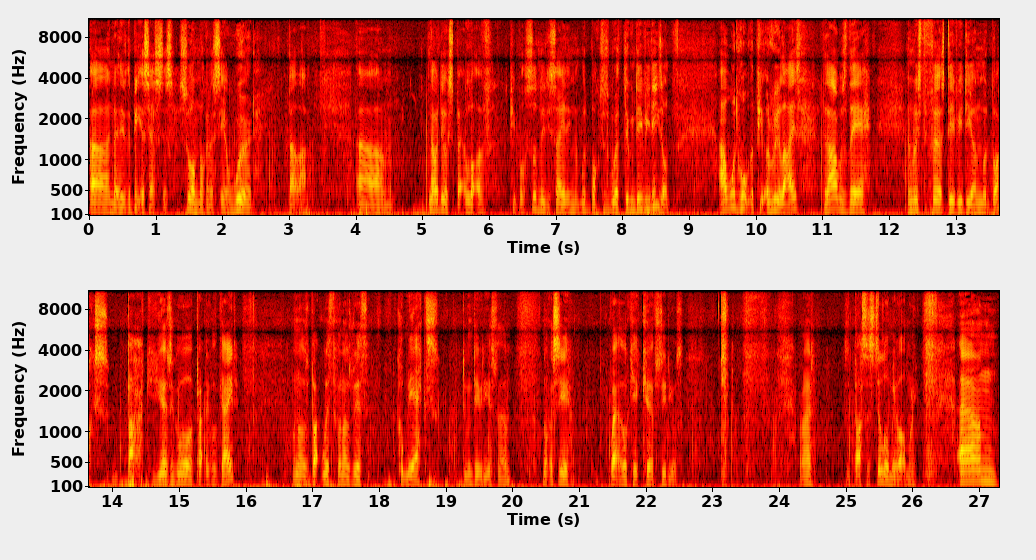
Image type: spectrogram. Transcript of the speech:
Uh, no, they're the beta testers, so I'm not going to say a word about that. Um, now, I do expect a lot of people suddenly deciding that Mudbox is worth doing DVDs on. I would hope that people realise that I was there and released the first DVD on Mudbox back years ago, a practical guide, when I was back with when I was with Company X doing DVDs for them. Not to say, well, okay, Kurv Studios, right? Because bastards still owe me a lot of money. Um,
